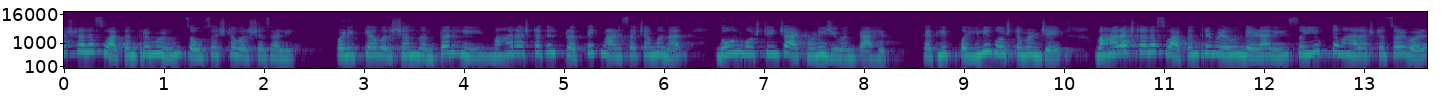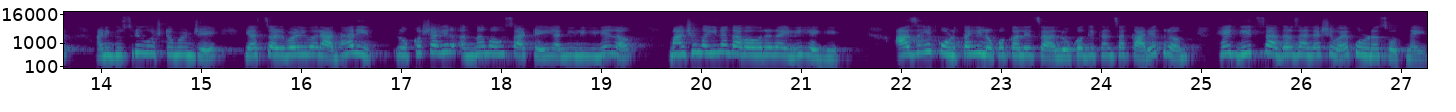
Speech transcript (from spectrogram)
महाराष्ट्राला स्वातंत्र्य मिळून चौसष्ट वर्ष झाली. पण इतक्या वर्षांनंतरही महाराष्ट्रातील प्रत्येक माणसाच्या मनात दोन गोष्टींच्या आठवणी जिवंत आहेत. त्यातली पहिली गोष्ट म्हणजे महाराष्ट्राला स्वातंत्र्य मिळवून देणारी संयुक्त महाराष्ट्र चळवळ आणि दुसरी गोष्ट म्हणजे या चळवळीवर आधारित लोकशाहीर अण्णाभाऊ साठे यांनी लिहिलेलं माझी मैना गावावर राहिली हे गीत. आजही कोणताही लोककलेचा लोकगीतांचा कार्यक्रम हे गीत सादर झाल्याशिवाय पूर्णच होत नाही.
